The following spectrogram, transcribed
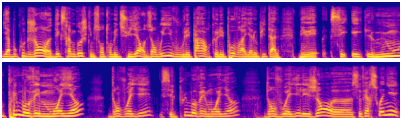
il y a beaucoup de gens d'extrême gauche qui me sont tombés dessus hier en disant oui, vous voulez pas que les pauvres aillent à l'hôpital. Mais c'est le plus mauvais moyen d'envoyer, c'est le plus mauvais moyen d'envoyer les gens euh, se faire soigner.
